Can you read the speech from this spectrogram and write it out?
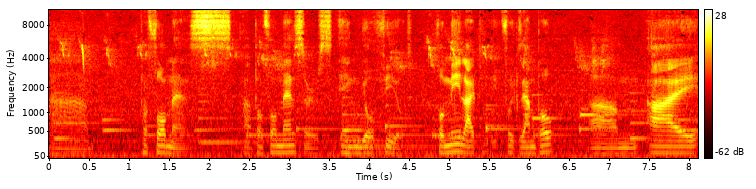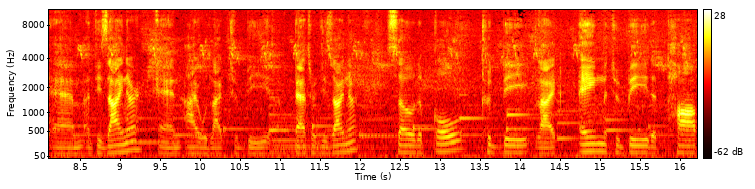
uh, performance uh, performancers in your field. For me, like for example, um, I am a designer and I would like to be a better designer. So the goal could be like aim to be the top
